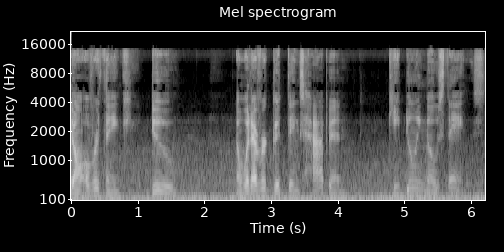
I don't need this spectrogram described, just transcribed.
don't overthink, do, and whatever good things happen, keep doing those things.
